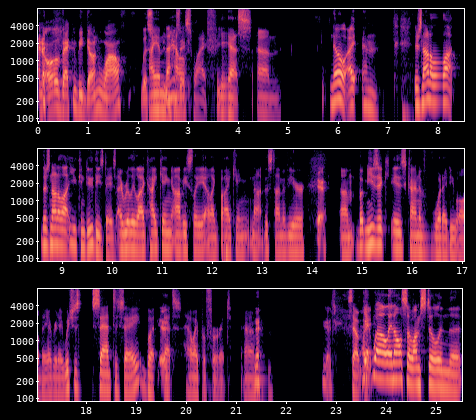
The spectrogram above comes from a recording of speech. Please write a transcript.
And all of that can be done while listening. I am the music. housewife. Yes. Um, no, I um, there's not a lot. There's not a lot you can do these days. I really like hiking. Obviously, I like biking. Not this time of year. Yeah. Um, but music is kind of what I do all day, every day, which is sad to say, but Yeah. that's how I prefer it. Um, Yeah. I got you. So yeah, well, and also I'm still in the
